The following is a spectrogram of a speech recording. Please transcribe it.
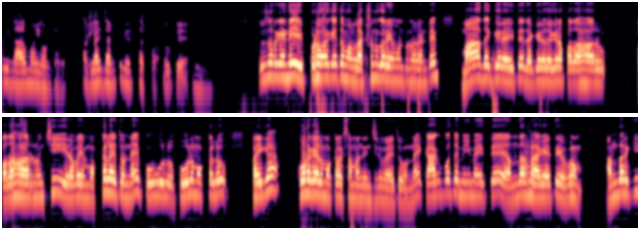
ఇది నార్మల్గా ఉంటుంది. అట్లా దానికి రేట్ తక్కువ. ఓకే. చూసారు కండి ఇప్పటి వరకు అయితే మన లక్ష్మణ్ గారు ఏమంటున్నారంటే మా దగ్గర అయితే దగ్గర దగ్గర పదహారు పదహారు నుంచి ఇరవై మొక్కలు అయితే ఉన్నాయి. పువ్వులు పూల మొక్కలు పైగా కూరగాయల మొక్కలకు సంబంధించినవి అయితే ఉన్నాయి. కాకపోతే మేమైతే అందరిలాగా అయితే ఇవ్వం. అందరికీ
